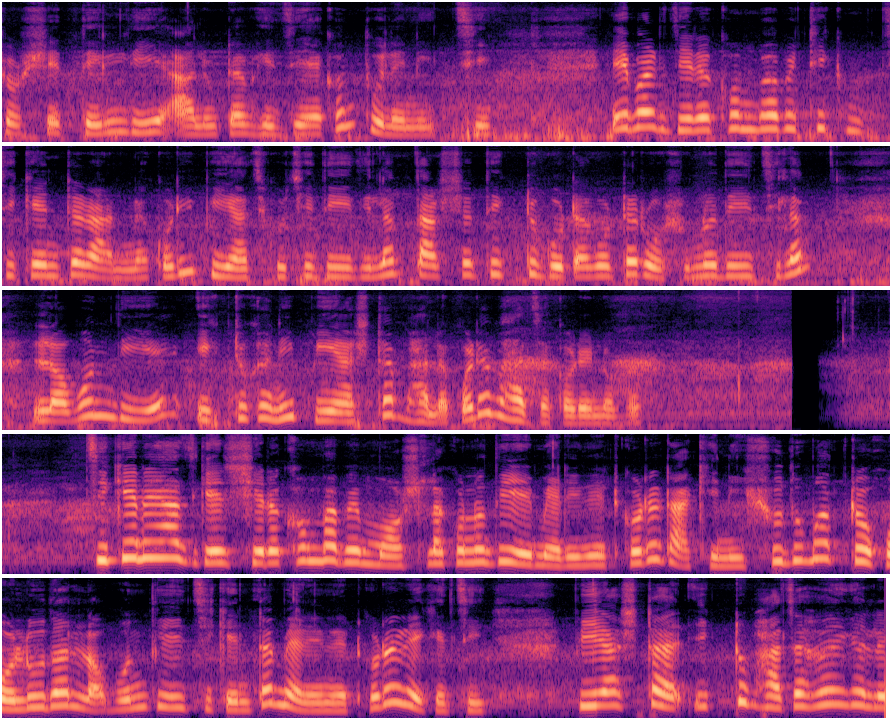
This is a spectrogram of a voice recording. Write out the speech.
সর্ষের তেল দিয়ে আলুটা ভেজে এখন তুলে নিচ্ছি। এবার যেরকমভাবে ঠিক চিকেনটা রান্না করি, পেঁয়াজ কুচি দিয়ে দিলাম, তার সাথে একটু গোটা গোটা রসুনও দিয়েছিলাম। লবণ দিয়ে একটুখানি পেঁয়াজটা ভালো করে ভাজা করে নেব। চিকেনে আজকে সেরকমভাবে মশলা কোনো দিয়ে ম্যারিনেট করে রাখিনি। শুধুমাত্র হলুদ আর লবণ দিয়ে চিকেনটা ম্যারিনেট করে রেখেছি। পেঁয়াজটা একটু ভাজা হয়ে গেলে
